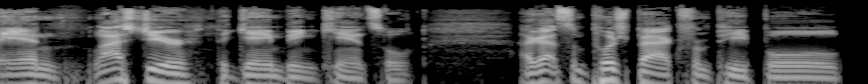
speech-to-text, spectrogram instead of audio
And last year, the game being canceled, I got some pushback from people,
